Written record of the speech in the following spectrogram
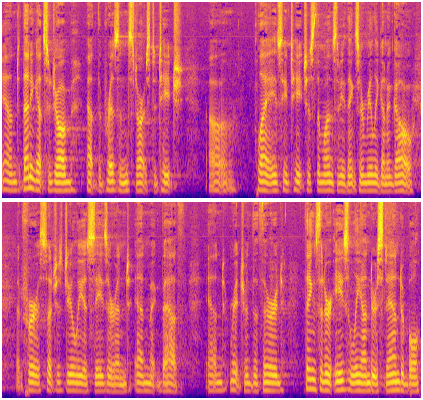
And then he gets a job at the prison, starts to teach uh, plays. He teaches the ones that he thinks are really going to go at first, such as Julius Caesar and, and Macbeth and Richard III, things that are easily understandable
